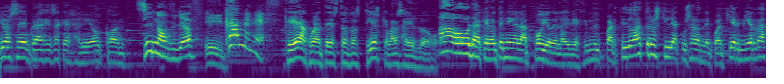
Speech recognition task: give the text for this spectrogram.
Joseph gracias a que salió con Zinoviev y Kamenev. Que acuérdate de estos dos tíos que van a salir luego. Ahora que no tenía el apoyo de la dirección del partido, a Trotsky le acusaron de cualquier mierda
